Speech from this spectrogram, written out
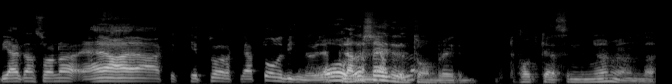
bir yerden sonra "E, artık tepki olarak mı yaptı onu bilmiyoruz. Yani Orada planlama şey dedi. Tom Brady. Podcast'ini dinliyorum yanında.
